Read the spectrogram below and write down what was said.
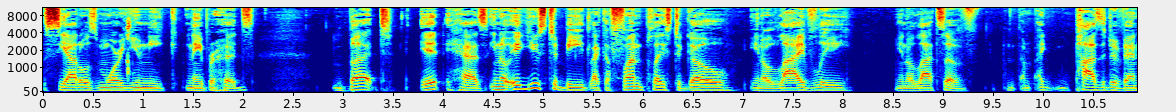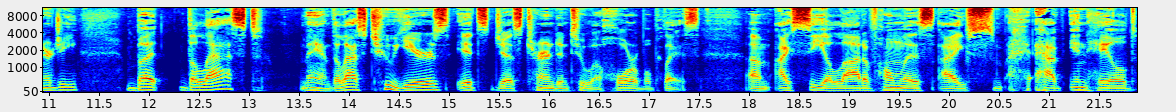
Seattle's more unique neighborhoods. But it has, you know, it used to be like a fun place to go, you know, lively, you know, lots of um, positive energy. But the last, man, the last two years, it's just turned into a horrible place. Um, I see a lot of homeless. I have inhaled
